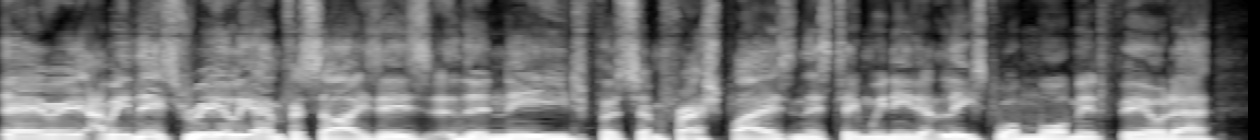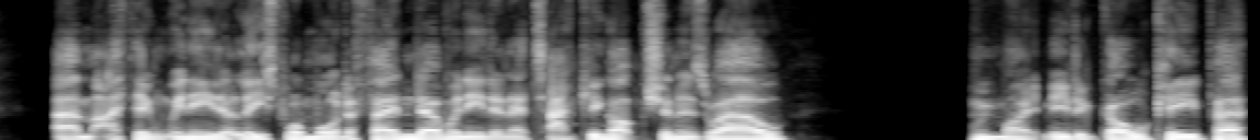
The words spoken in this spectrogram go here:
there. Is, I mean, this really emphasises the need for some fresh players in this team. We need at least one more midfielder. Um, I think we need at least one more defender. We need an attacking option as well. We might need a goalkeeper.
